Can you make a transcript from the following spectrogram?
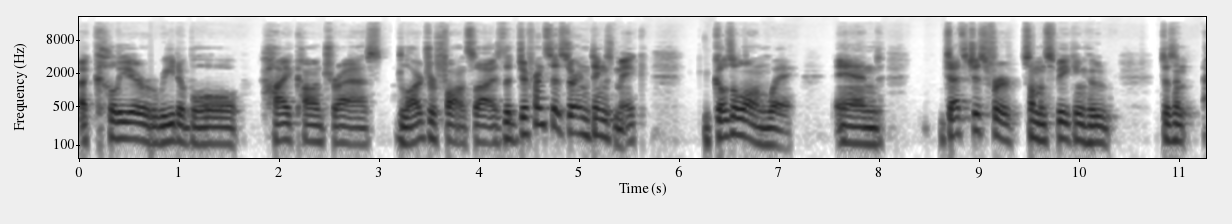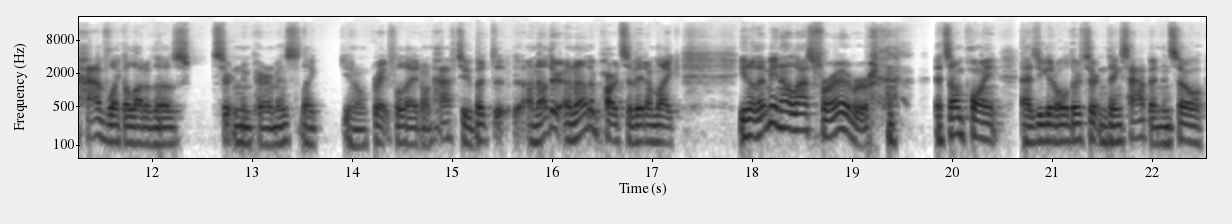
a clear, readable, high contrast, larger font size, the difference that certain things make goes a long way. And that's just for someone speaking who doesn't have like a lot of those certain impairments like you know grateful I don't have to. But the, another another parts of it, I'm like, you know, that may not last forever. At some point, as you get older, certain things happen, and so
